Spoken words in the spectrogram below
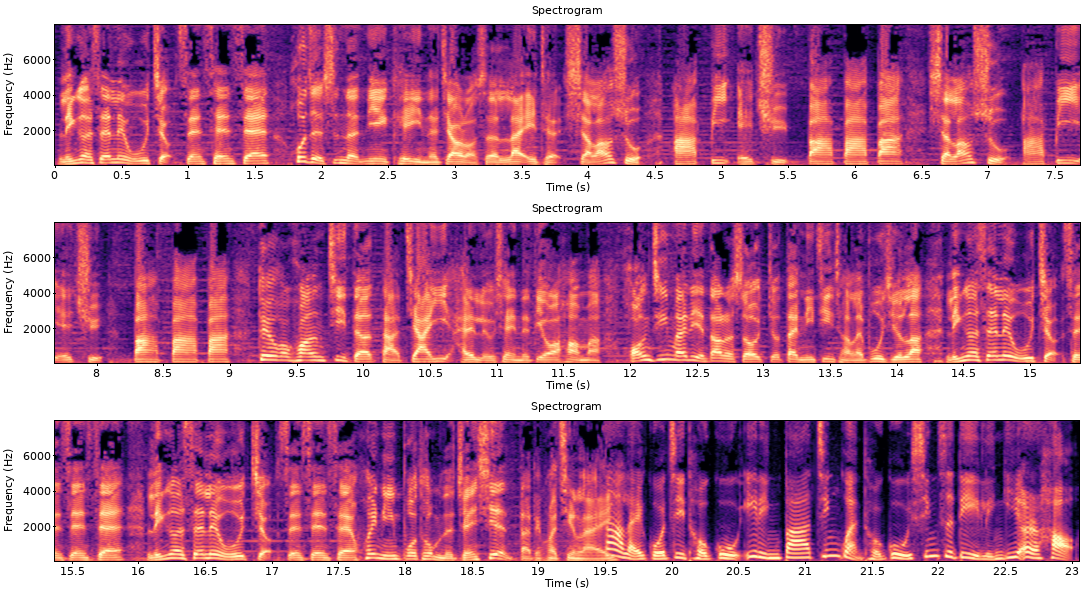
零二三六五九三三三，或者是呢，你也可以呢加入老师的 Lite 小老鼠 R B H 八八八小老鼠 R B H 八八八对话框记得打加。一还有留下你的电话号码，黄金买点到的时候就带您进场来布局了，零二三六五九三三三，零二三六五九三三三，欢迎您拨通我们的专线打电话进来。大来国际投顾一零八金管投顾新字第零一二号，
